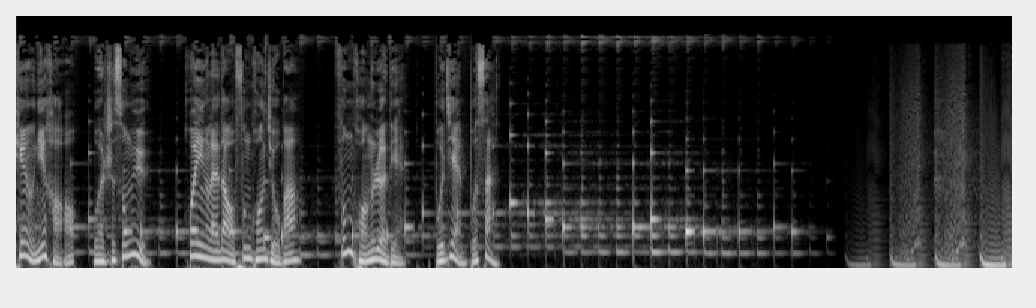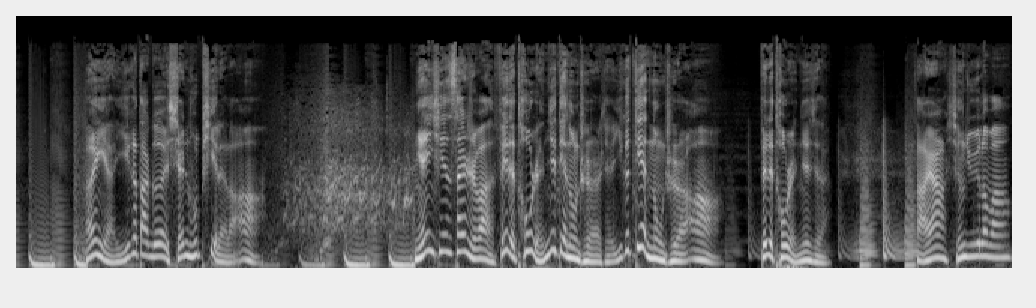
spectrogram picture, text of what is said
听友你好，我是松玉，欢迎来到疯狂酒吧，疯狂热点，不见不散。哎呀，一个大哥闲出屁来了啊！年薪三十万，非得偷人家电动车去，一个电动车啊，非得偷人家去，咋样？刑拘了吗？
